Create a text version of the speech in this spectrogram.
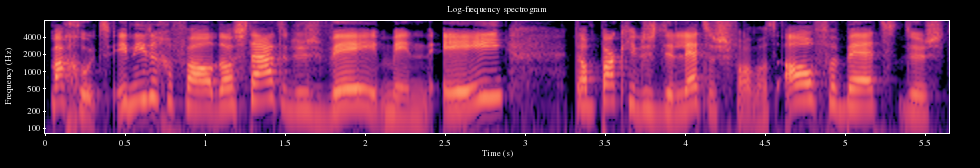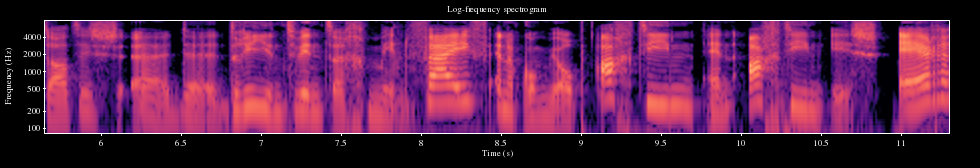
Maar goed, in ieder geval, dan staat er dus W min E. Dan pak je dus de letters van het alfabet. Dus dat is eh, de 23 min 5. En dan kom je op 18. En 18 is R.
